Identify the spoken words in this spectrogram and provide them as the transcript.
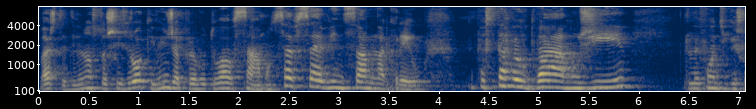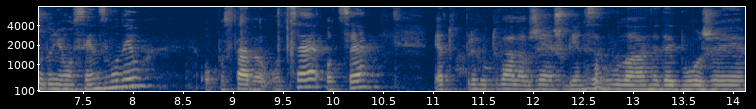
Бачите, 96 років він вже приготував сам. Оце все він сам накрив. Поставив два ножі. Телефон тільки що до нього син дзвонив. Поставив оце, оце. Я тут приготувала вже, щоб я не забула, не дай Боже,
